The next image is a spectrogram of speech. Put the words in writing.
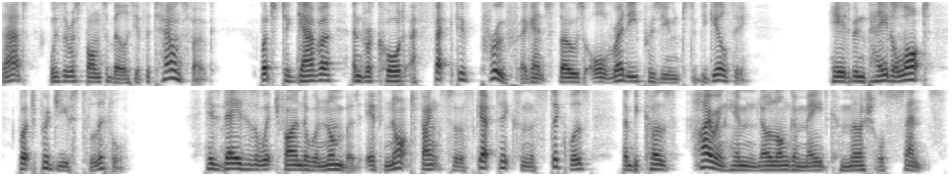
that was the responsibility of the townsfolk, but to gather and record effective proof against those already presumed to be guilty. He had been paid a lot, but produced little. His days as a witchfinder were numbered, if not thanks to the skeptics and the sticklers, then because hiring him no longer made commercial sense.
